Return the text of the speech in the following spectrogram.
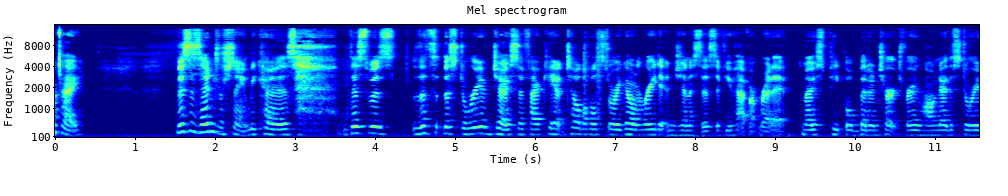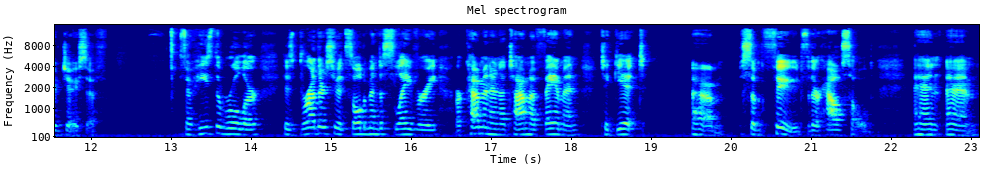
Okay. This is interesting because this was the, the story of Joseph. I can't tell the whole story. Go and read it in Genesis if you haven't read it. Most people been in church very long know the story of Joseph. So he's the ruler. His brothers who had sold him into slavery are coming in a time of famine to get um, some food for their household. And um,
